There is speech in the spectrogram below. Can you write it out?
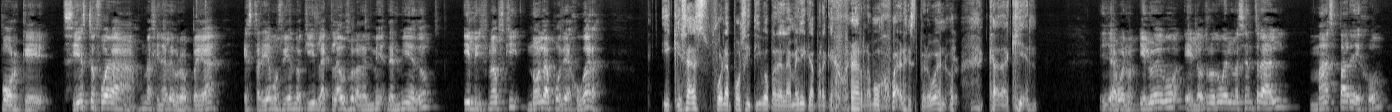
Porque si esto fuera una final europea, estaríamos viendo aquí la cláusula del, del miedo y Lichnowsky no la podía jugar. Y quizás fuera positivo para el América para que jugara Ramón Juárez, pero bueno, cada quien. Y ya bueno, y luego el otro duelo central, más parejo,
